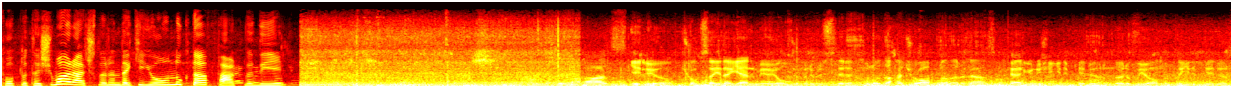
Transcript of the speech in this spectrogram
toplu taşıma araçlarındaki yoğunluk da farklı değil. Az geliyor. Çok sayıda gelmiyor yolcu minibüsleri. Bunu daha çoğaltmaları lazım. Her gün işe gidip geliyorum. Böyle bu yoğunlukta gidip geliyoruz.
